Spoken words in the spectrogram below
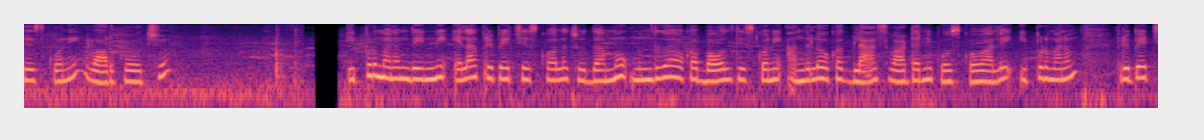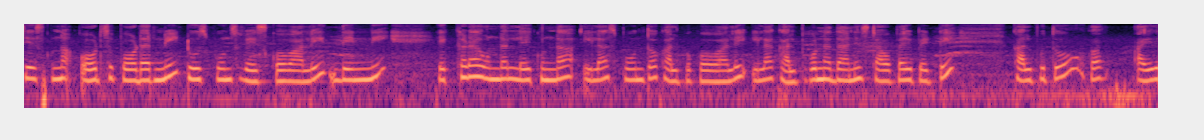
చేసుకొని వాడుకోవచ్చు. ఇప్పుడు మనం దీన్ని ఎలా ప్రిపేర్ చేసుకోవాలో చూద్దాము. ముందుగా ఒక బౌల్ తీసుకొని అందులో ఒక గ్లాస్ వాటర్ని పోసుకోవాలి. ఇప్పుడు మనం ప్రిపేర్ చేసుకున్న ఓట్స్ పౌడర్ని టూ స్పూన్స్ వేసుకోవాలి. దీన్ని ఎక్కడ ఉండలు లేకుండా ఇలా స్పూన్తో కలుపుకోవాలి. ఇలా కలుపుకున్న దాన్ని స్టవ్ పై పెట్టి కలుపుతూ ఒక ఐదు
